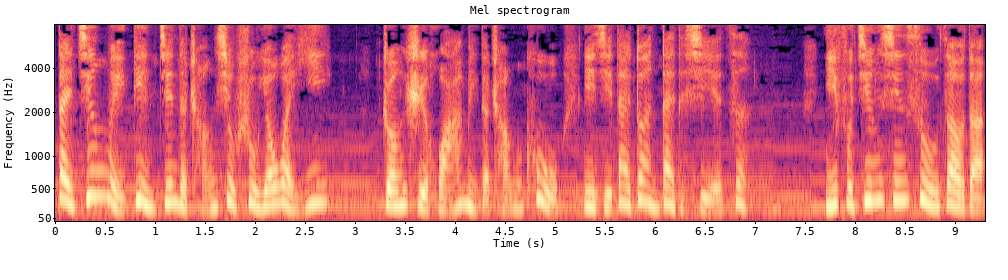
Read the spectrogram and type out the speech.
带精美垫肩的长袖束腰外衣，装饰华美的长裤以及带缎带的鞋子，一副精心塑造的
